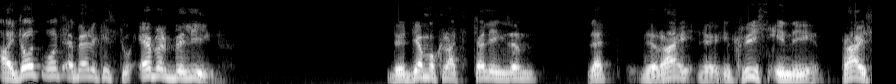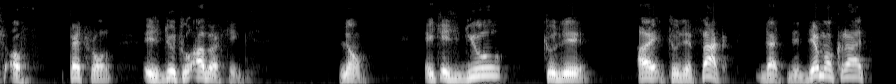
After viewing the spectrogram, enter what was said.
I don't want Americans to ever believe the Democrats telling them that the, ri- the increase in the price of petrol is due to other things. No, it is due to the I, to the fact that the Democrats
